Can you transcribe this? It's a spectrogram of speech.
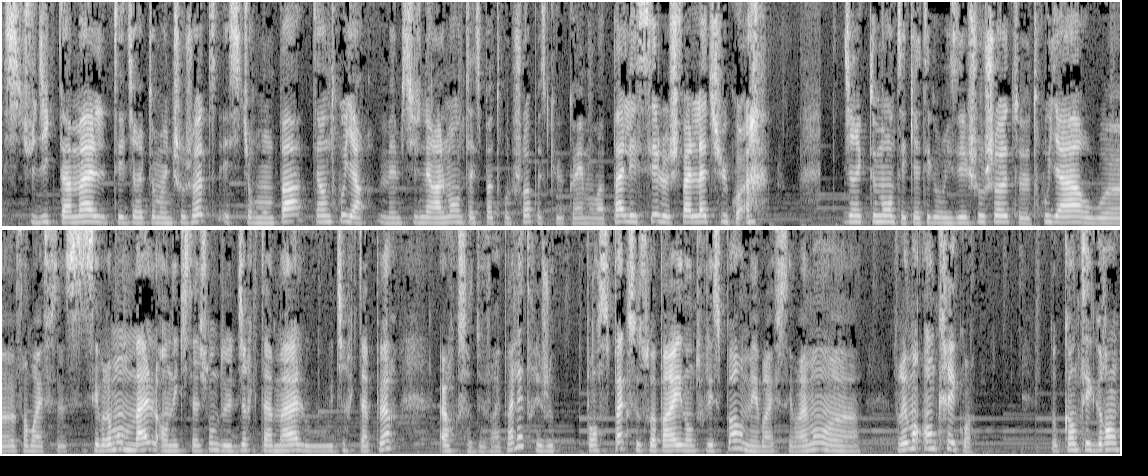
Si tu dis que t'as mal, t'es directement une chochotte, et si tu remontes pas, t'es un trouillard. Même si généralement on te laisse pas trop le choix parce que quand même on va pas laisser le cheval là-dessus quoi. directement t'es catégorisé chochotte, euh, trouillard ou euh, enfin bref, c'est vraiment mal en équitation de dire que t'as mal ou dire que t'as peur, alors que ça devrait pas l'être et je pense pas que ce soit pareil dans tous les sports, mais bref, c'est vraiment vraiment ancré quoi. Donc quand t'es grand,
